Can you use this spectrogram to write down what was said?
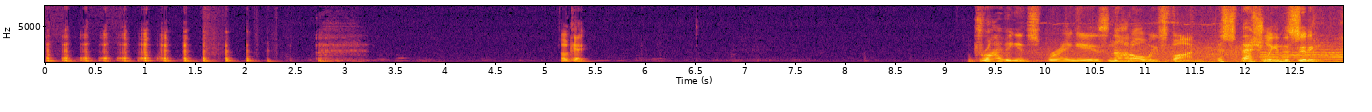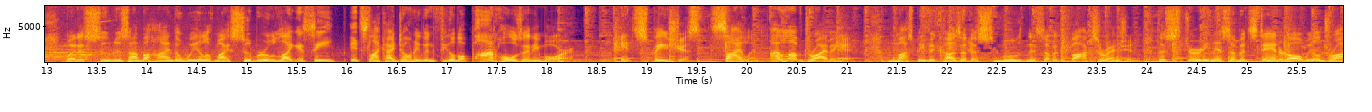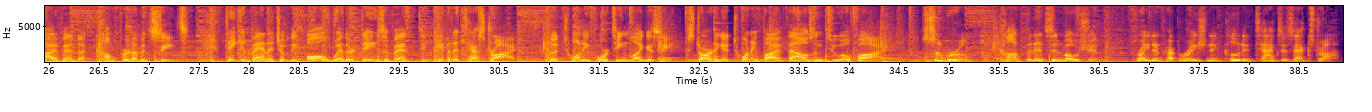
okay. Driving in spring is not always fun, especially in the city. But as soon as I'm behind the wheel of my Subaru Legacy, it's like I don't even feel the potholes anymore. It's spacious, silent. I love driving it. Must be because of the smoothness of its boxer engine, the sturdiness of its standard all-wheel drive, and the comfort of its seats. Take advantage of the all-weather days event to give it a test drive. The 2014 Legacy, starting at 25,205. Subaru, confidence in motion. Freight and preparation included, taxes extra.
